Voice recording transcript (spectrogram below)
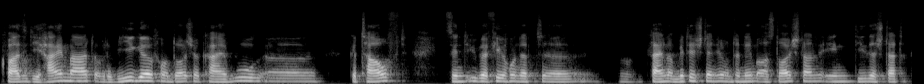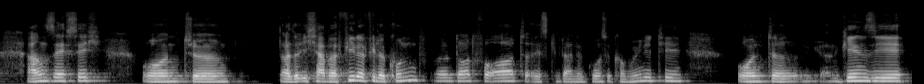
quasi die Heimat oder Wiege von deutscher KMU getauft, sind über 400 kleine und mittelständische Unternehmen aus Deutschland in dieser Stadt ansässig. Und äh, also ich habe viele, viele Kunden äh, dort vor Ort. Es gibt eine große Community. Und äh, gehen Sie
